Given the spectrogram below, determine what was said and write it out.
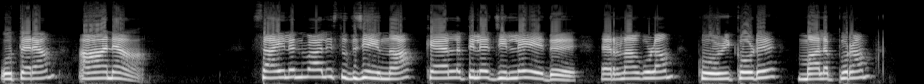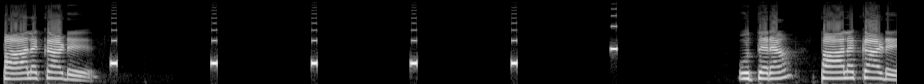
ഉത്തരം ആന. സൈലന്റ് വാലി സ്ഥിതി ചെയ്യുന്ന കേരളത്തിലെ ജില്ല ഏത്? എറണാകുളം കോഴിക്കോട് മലപ്പുറം പാലക്കാട്. ഉത്തരം പാലക്കാട്.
